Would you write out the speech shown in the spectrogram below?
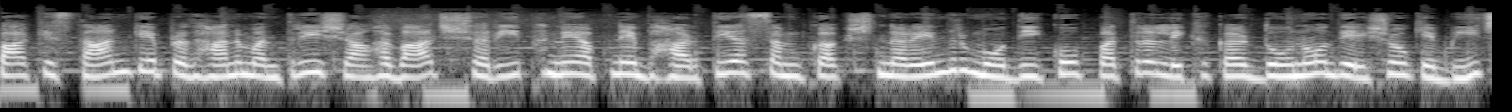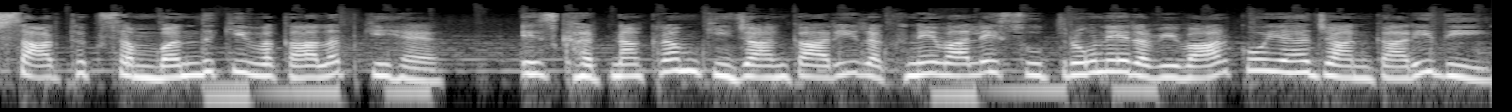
पाकिस्तान के प्रधानमंत्री शाहबाज शरीफ ने अपने भारतीय समकक्ष नरेंद्र मोदी को पत्र लिखकर दोनों देशों के बीच सार्थक संबंध की वकालत की है। इस घटनाक्रम की जानकारी रखने वाले सूत्रों ने रविवार को यह जानकारी दी।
